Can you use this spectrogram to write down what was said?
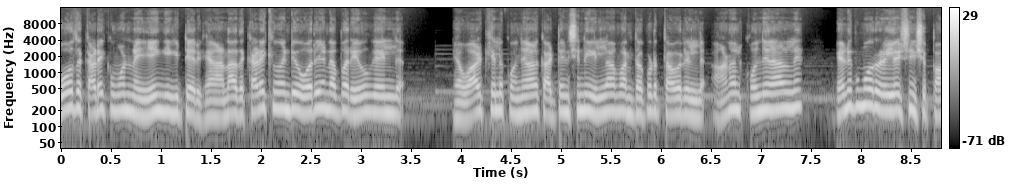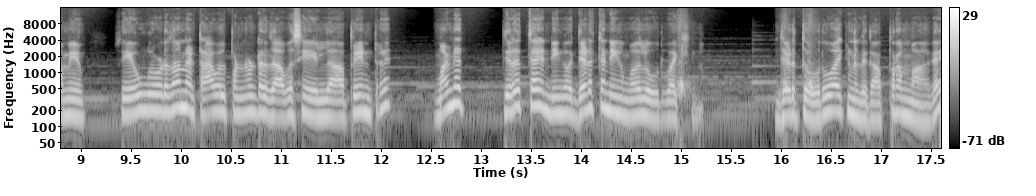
போதை கிடைக்குமோன்னு நான் ஏங்கிக்கிட்டே இருக்கேன். ஆனால் அது கிடைக்க வேண்டிய ஒரே நபர் இவங்க இல்லை. என் வாழ்க்கையில் கொஞ்ச நாளுக்கு அட்டென்ஷனே இல்லாமல் இருந்தால் கூட தவறு இல்லை. ஆனால் கொஞ்ச நாள்ல எனக்கும் ஒரு ரிலேஷன்ஷிப் அமையும். ஸோ இவங்களோட தான் நான் ட்ராவல் பண்ணணுன்றது அவசியம் இல்லை அப்படின்ற மன திடத்தை நீங்கள் திடத்தை நீங்கள் முதல்ல உருவாக்கிக்கணும். திடத்தை உருவாக்கினதுக்கு அப்புறமாக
